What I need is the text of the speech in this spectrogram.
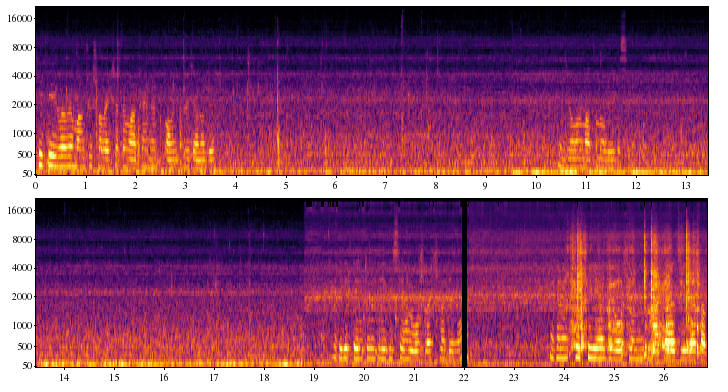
কি কি এইভাবে মাংস সব একসাথে মাথায় নেন কমেন্ট করে জানাবেন। আমার মাখানো হয়ে গেছে। এদিকে তেল টেল দিয়ে দিচ্ছি এখন মশলা টসলা দেবো। এখানে হচ্ছে পেঁয়াজ, রসুন, আদা, জিরা সব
